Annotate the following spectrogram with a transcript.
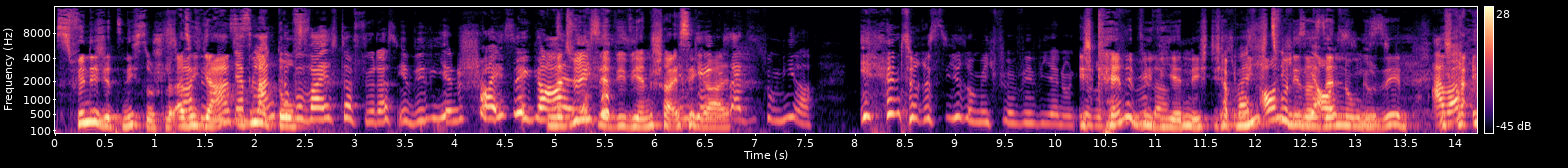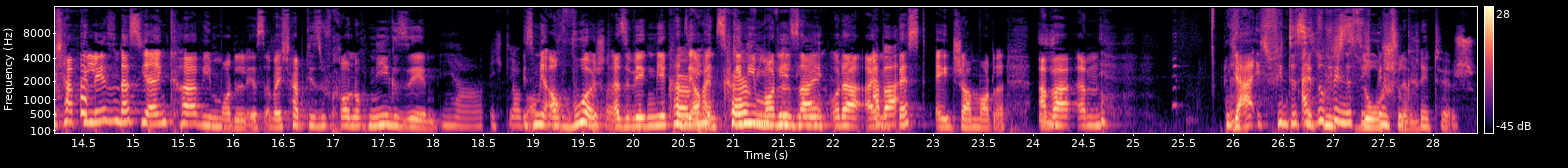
das finde ich jetzt nicht so schlimm. Also ja, es der ist blanke doof. Beweis dafür, dass ihr Vivian scheißegal Natürlich ist ja Vivian Im scheißegal. Gegensatz zu mir. Ich interessiere mich für Vivian und ihre Ich kenne Gefühle. Vivian nicht. Ich habe nichts auch nicht, von dieser die Sendung aussieht. gesehen. Aber- ich ich habe gelesen, dass sie ein Curvy-Model ist, aber ich habe diese Frau noch nie gesehen. Ja, ich glaube Ist mir auch wurscht. Also wegen mir kann sie auch ein Curvy- Curvy Skinny-Model sein oder ein Aber- Best-Ager-Model. Aber ähm, ja, ich finde es Also jetzt nicht findest, so ich bin schlimm. zu kritisch.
